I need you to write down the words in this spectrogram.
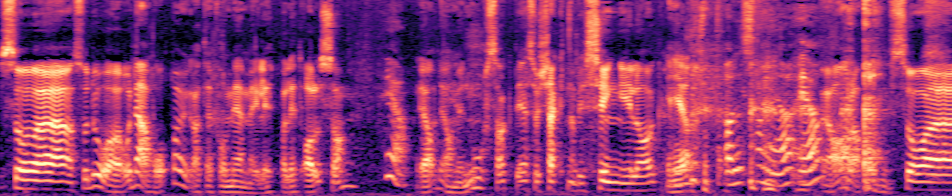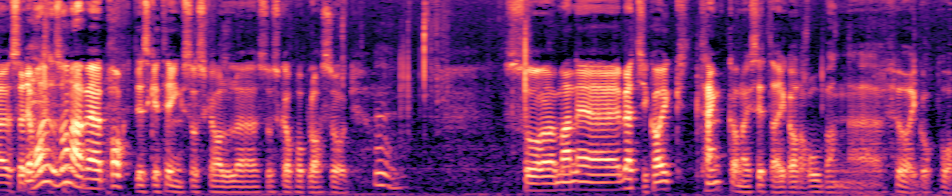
Så, eh, så da, og der håper jeg at jeg får med meg litt på litt allsang. ja. Ja, det har min mor sagt. Det er så kjekt når vi synger i lag. Ja. allsang, Ja. Ja da. Så, eh, så det er masse sånne eh, praktiske ting som skal, som skal på plass òg. Mm. Men jeg vet ikke hva jeg tenker når jeg sitter i garderoben før jeg går på.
